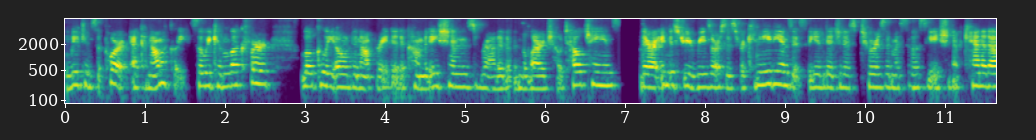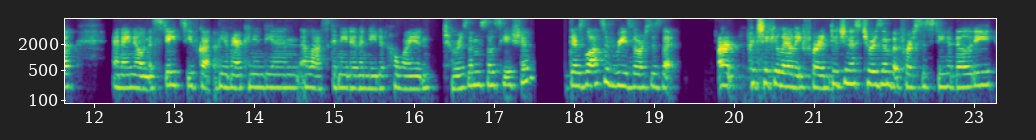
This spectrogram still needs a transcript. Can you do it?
we can support economically. So we can look for locally owned and operated accommodations rather than the large hotel chains. There are industry resources for Canadians. It's the Indigenous Tourism Association of Canada. And I know in the States, you've got the American Indian, Alaska Native, and Native Hawaiian Tourism Association. There's lots of resources that aren't particularly for Indigenous tourism, but for sustainability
